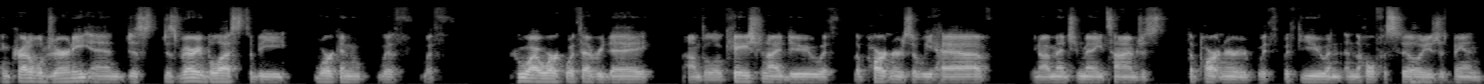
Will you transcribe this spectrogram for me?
incredible journey and just just very blessed to be working with with who I work with every day, um, the location I do, with the partners that we have. You know, I mentioned many times just the partner with with you and, and the whole facility has just been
